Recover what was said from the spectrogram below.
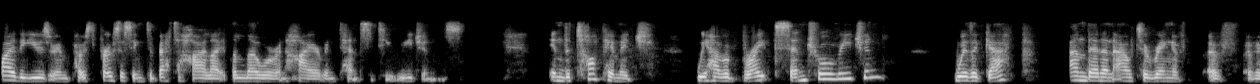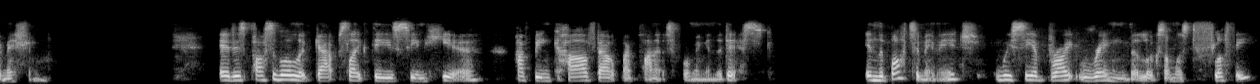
by the user in post-processing to better highlight the lower and higher intensity regions. In the top image, we have a bright central region with a gap and then an outer ring of, of, of emission. It is possible that gaps like these seen here have been carved out by planets forming in the disk. In the bottom image, we see a bright ring that looks almost fluffy.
